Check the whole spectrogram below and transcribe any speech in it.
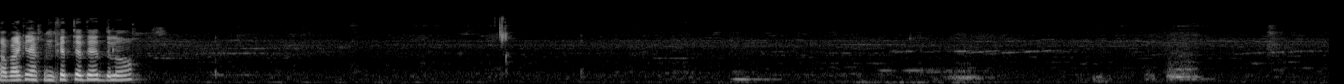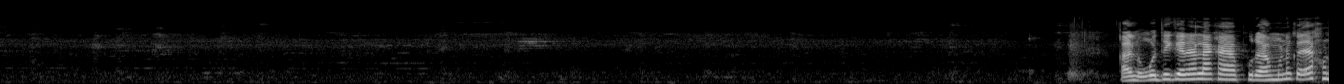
সবাইকে এখন খেতে দিয়ে দিল। কারণ ওদিকের এলাকা পুরা, মনে করে এখন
